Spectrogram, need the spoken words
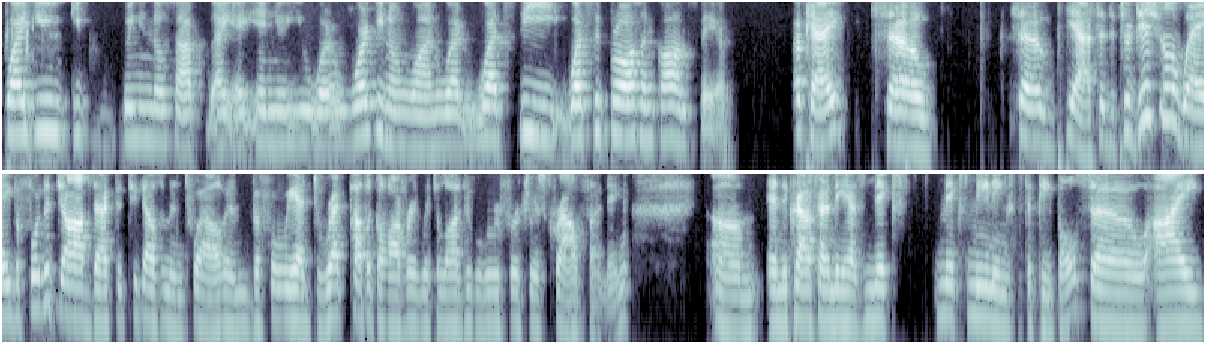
why do you keep bringing those up? I, I, I knew you were working on one. What, what's the, what's the pros and cons there? Okay, so so yeah so the traditional way before the jobs act of 2012 and before we had direct public offering which a lot of people refer to as crowdfunding um, and the crowdfunding has mixed mixed meanings to people so i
